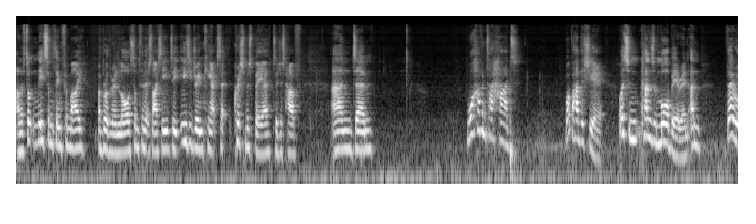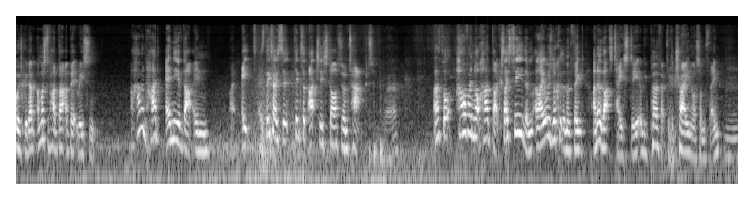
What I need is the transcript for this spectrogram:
and I thought need something for my, my brother-in-law, something that's nice, easy easy drinking, accept Christmas beer to just have, and um, what haven't I had? What have I had this year? Well, there's some cans of Moor Beer in, and they're always good. I, I must have had that a bit recent. I haven't had any of that in like eight. Things I things that actually started Untappd. Well. And I thought, how have I not had that? Because I see them and I always look at them and think, I know that's tasty, it'll be perfect for the train or something. Mm.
